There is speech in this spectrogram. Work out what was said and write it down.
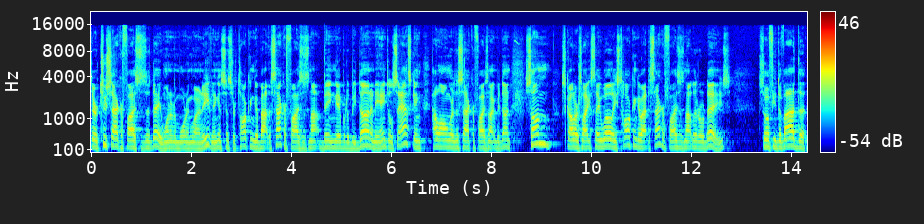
there are two sacrifices a day, one in the morning, one in the evening. And since they're talking about the sacrifices not being able to be done, and the angel's asking how long are the sacrifices not going to be done, some scholars like to say, well, he's talking about the sacrifices, not literal days. So if you divide the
